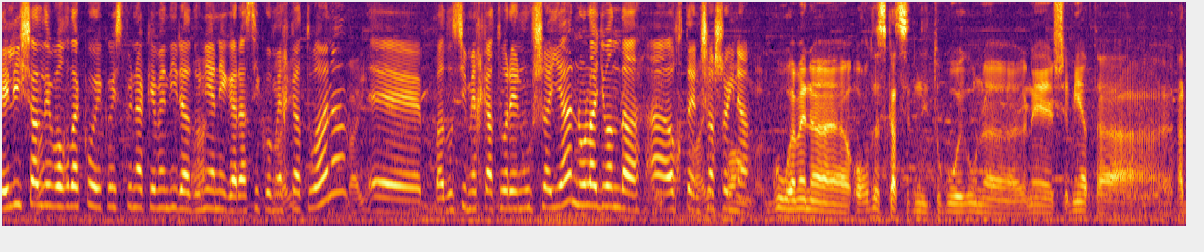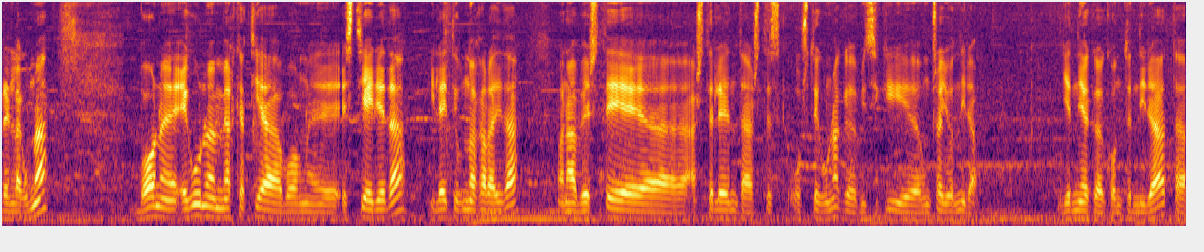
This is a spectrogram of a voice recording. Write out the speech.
Elixalde bordako ekoizpenak hemen dira donian garaziko merkatuan. E, baduzi merkatuaren usaia, nola joan da aurten, sasoina? Bon, gu hemen uh, ordezkatzen ditugu egun uh, ne semia eta haren laguna. Bon, egun merkatia bon, ez ere da, ilaite gara da, baina beste uh, asteleen eta ostegunak biziki uh, untsa joan dira. Jendeak konten dira eta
